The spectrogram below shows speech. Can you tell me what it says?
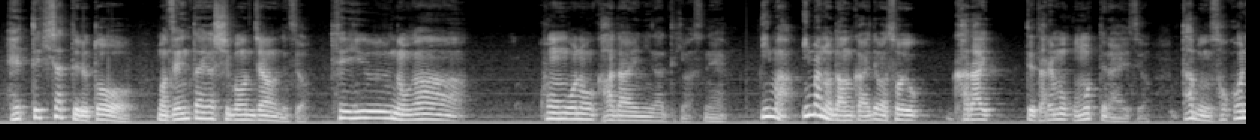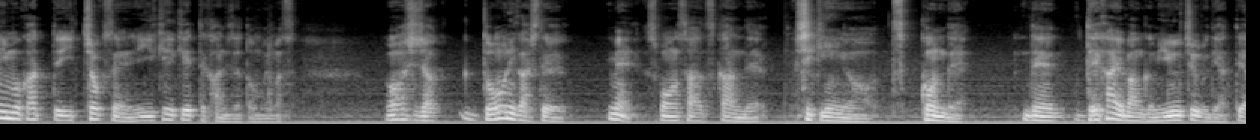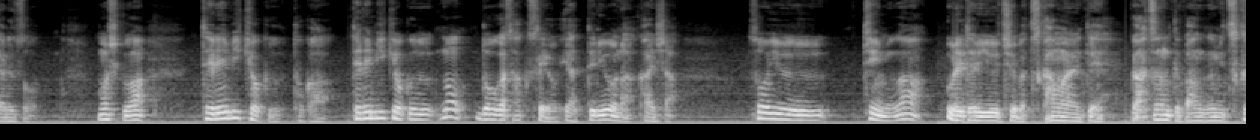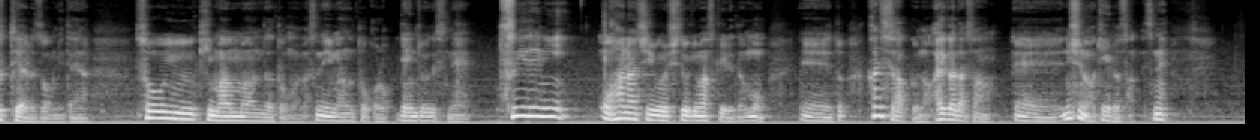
減ってきちゃってると、まあ、全体がしぼんじゃうんですよ。っていうのが今後の課題になってきますね。今今の段階ではそういう課題って誰も思ってないですよ。多分そこに向かって一直線いけいけって感じだと思います。よしじゃあどうにかしてねスポンサー掴んで資金を突っ込んでででかい番組 YouTube でやってやるぞ。もしくはテレビ局とかテレビ局の動画作成をやってるような会社。そういうチームが売れてる YouTuber 捕まえてガツンって番組作ってやるぞみたいな。そういう気満々だと思いますね今のところ。現状ですね。ついでにお話をしておきますけれどもえっ、ー、とカジサックの相方さん、えー、西野昭弘さんですね。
